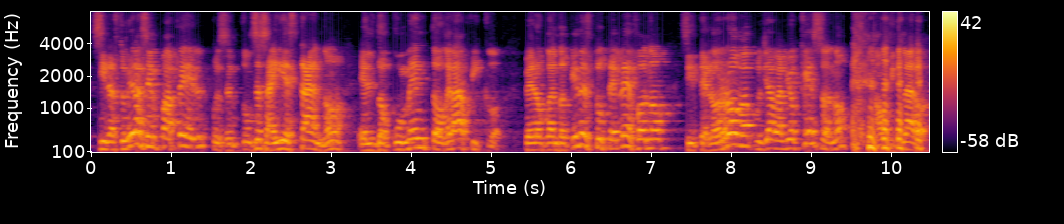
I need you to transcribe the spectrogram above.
si las tuvieras en papel, pues entonces ahí está, ¿no? El documento gráfico. Pero cuando tienes tu teléfono, si te lo roba, pues ya valió queso, ¿no? Aunque claro,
